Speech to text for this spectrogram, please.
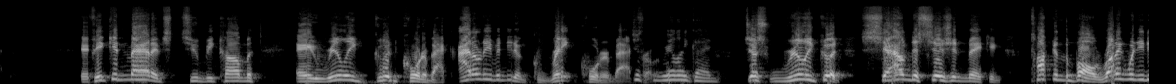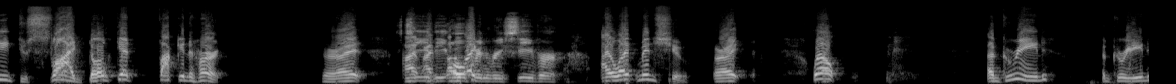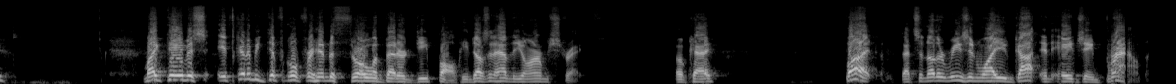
if he can manage to become a really good quarterback i don't even need a great quarterback just from him really good. just really good. Sound decision making, tucking the ball, running when you need to, slide. Don't get fucking hurt. All right. See I- the I like- open receiver. I like Minshew. All right. Well, agreed. Agreed. Mike Davis, it's going to be difficult for him to throw a better deep ball. He doesn't have the arm strength. Okay. But that's another reason why you got an AJ Brown.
